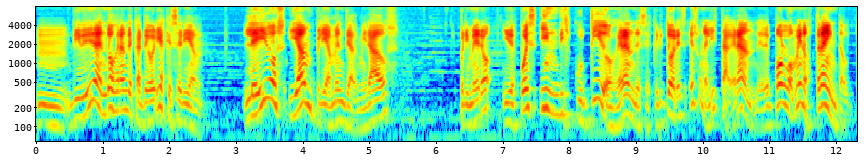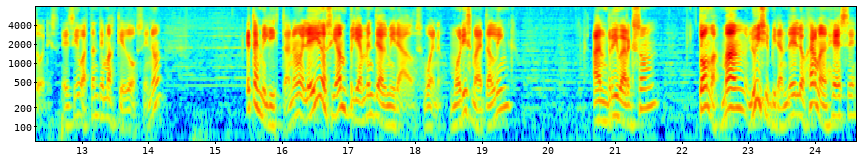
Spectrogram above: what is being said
mm, dividida en dos grandes categorías que serían leídos y ampliamente admirados, primero, y después indiscutidos grandes escritores, es una lista grande, de por lo menos 30 autores, es decir, bastante más que 12, ¿no? Esta es mi lista, ¿no? Leídos y ampliamente admirados. Bueno, Maurice Maeterlinck, Henri Bergson, Thomas Mann, Luigi Pirandello, Hermann Hesse,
